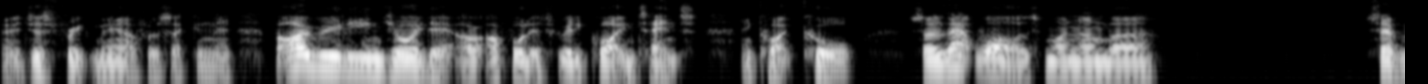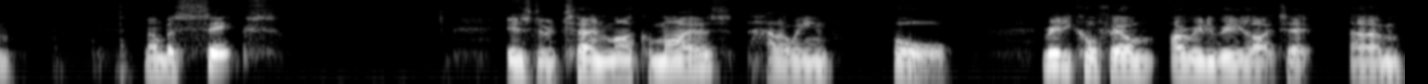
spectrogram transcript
and it just freaked me out for a second there but I really enjoyed it I, I thought it was really quite intense and quite cool So that was my number seven. Number six is The Return Michael Myers, Halloween 4. Really cool film. I really, really liked it. Um,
